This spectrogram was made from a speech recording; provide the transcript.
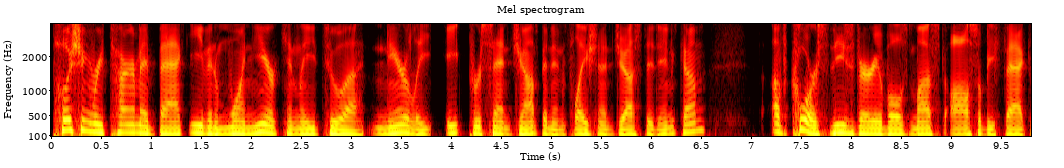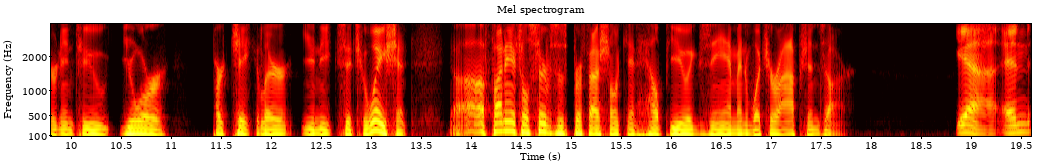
pushing retirement back even one year can lead to a nearly 8% jump in inflation adjusted income. Of course, these variables must also be factored into your particular unique situation a financial services professional can help you examine what your options are. Yeah, and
